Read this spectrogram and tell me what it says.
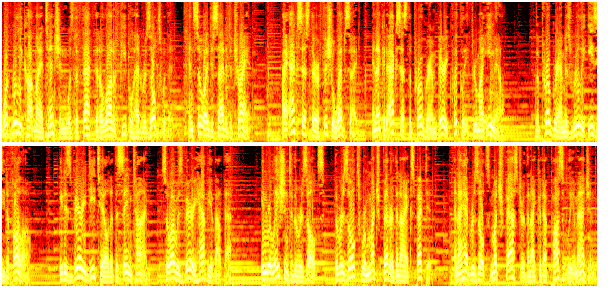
What really caught my attention was the fact that a lot of people had results with it, and so I decided to try it. I accessed their official website, and I could access the program very quickly through my email. The program is really easy to follow. It is very detailed at the same time, so I was very happy about that. In relation to the results, the results were much better than I expected, and I had results much faster than I could have possibly imagined.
